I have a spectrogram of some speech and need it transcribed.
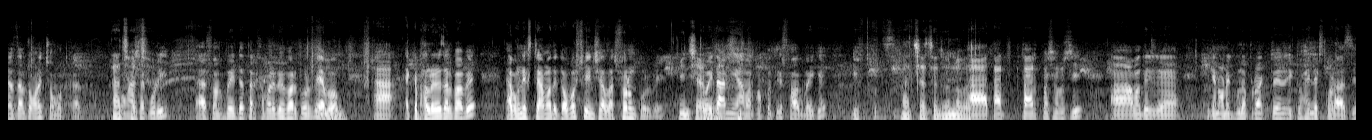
রেজাল্ট অনেক চমৎকার। আচ্ছা আশা আচ্ছা। করি সোহাগ ভাই এটা তার খাবারে ব্যবহার করবে এবং একটা ভালো রেজাল্ট পাবে। এবং নেক্সট আমাদেরকে অবশ্যই ইনশাল্লাহ স্মরণ করবে। তো এটা আমি আমার পক্ষ থেকে সোহাগ ভাইকে গিফট করতেছি। আচ্ছা আচ্ছা ধন্যবাদ। তার তার পাশাপাশি আমাদের এখানে অনেকগুলো প্রোডাক্টের একটু হাইলাইট করা আছে।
